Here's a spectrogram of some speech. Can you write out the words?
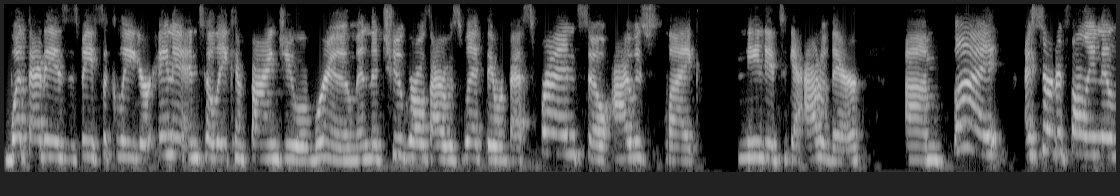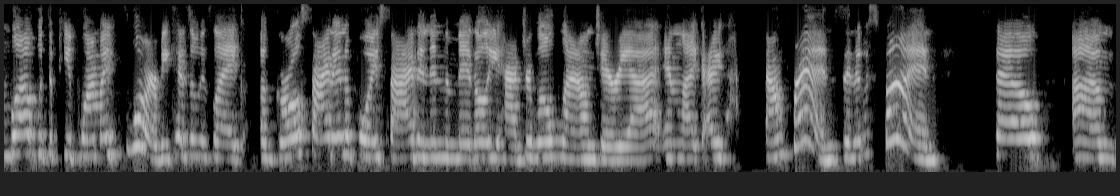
what that is is basically you're in it until they can find you a room. And the two girls I was with, they were best friends, so I was like needed to get out of there. Um, but I started falling in love with the people on my floor because it was like a girl side and a boy side, and in the middle you had your little lounge area, and like I found friends, and it was fun. So um,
